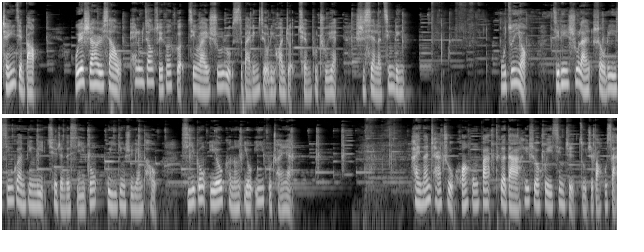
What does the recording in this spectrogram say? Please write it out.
晨语简报：五月十二日下午，黑龙江绥芬河境外输入四百零九例患者全部出院，实现了清零。吴尊友，吉林舒兰首例新冠病例确诊的洗衣工不一定是源头，洗衣工也有可能由衣服传染。海南查处黄宏发特大黑社会性质组织保护伞，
